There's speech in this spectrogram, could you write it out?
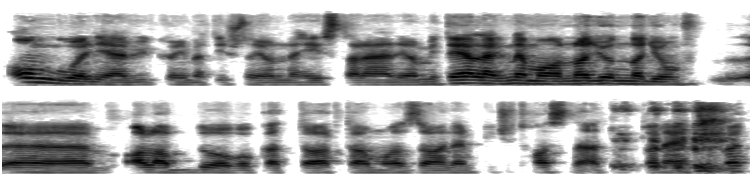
angol nyelvű könyvet is nagyon nehéz találni, ami tényleg nem a nagyon-nagyon alap dolgokat tartalmazza, hanem kicsit használható tanácsokat.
